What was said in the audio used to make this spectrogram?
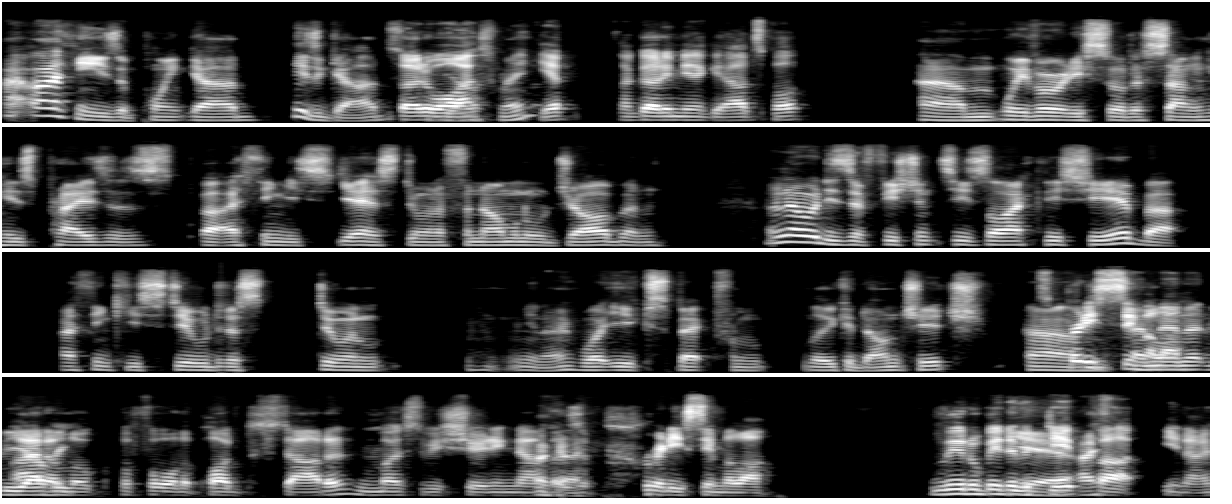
I, I think he's a point guard. He's a guard. So do I. Ask me. Yep, I got him in a guard spot. Um, we've already sort of sung his praises, but I think he's yes doing a phenomenal job. And I don't know what his efficiency is like this year, but I think he's still just doing you know what you expect from Luka Doncic. Um, it's pretty similar. And then at the I had other... a look before the pod started, and most of his shooting numbers okay. are pretty similar. Little bit of yeah, a dip, th- but you know.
